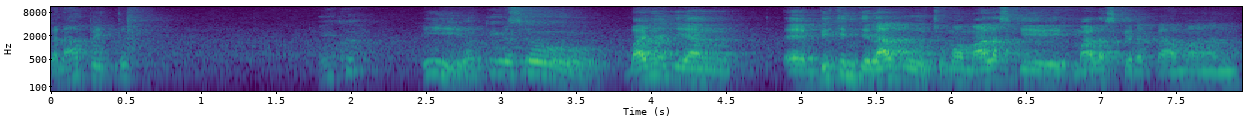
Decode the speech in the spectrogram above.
Kenapa itu? Iya iya itu banyak yang eh bikin di lagu cuma malas ki malas ki rekaman.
